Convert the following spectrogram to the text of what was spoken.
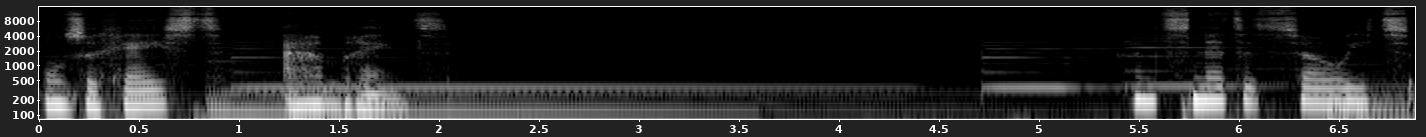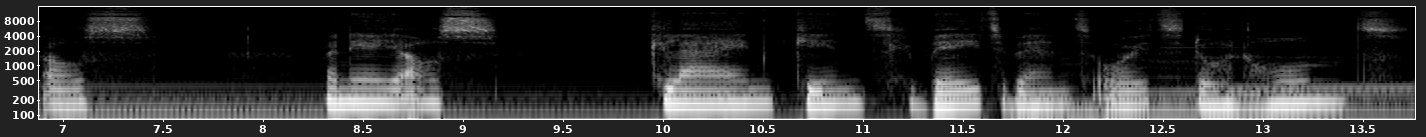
onze geest aanbrengt. En het is net het zoiets als wanneer je als klein kind gebeten bent ooit door een hond.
